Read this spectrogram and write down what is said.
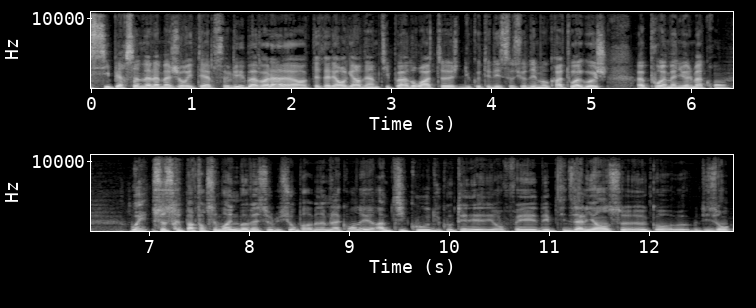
si personne n'a la majorité absolue, bah voilà, on va peut-être aller regarder un petit peu à droite du côté des sociodémocrates ou à gauche pour Emmanuel Macron. Oui, ce serait pas forcément une mauvaise solution pour Mme Macron d'ailleurs. Un petit coup du côté, des, on fait des petites alliances, euh, euh, disons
